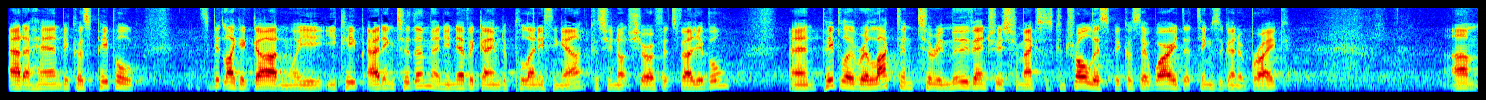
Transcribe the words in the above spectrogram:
out of hand because people, it's a bit like a garden where you, you keep adding to them and you never game to pull anything out because you're not sure if it's valuable. And people are reluctant to remove entries from access control lists because they're worried that things are going to break. Um,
